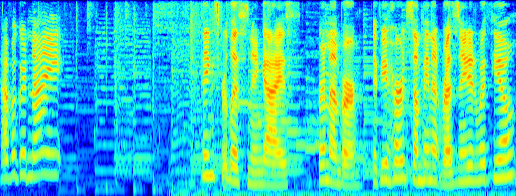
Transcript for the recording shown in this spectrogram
Have a good night. Thanks for listening, guys. Remember, if you heard something that resonated with you,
